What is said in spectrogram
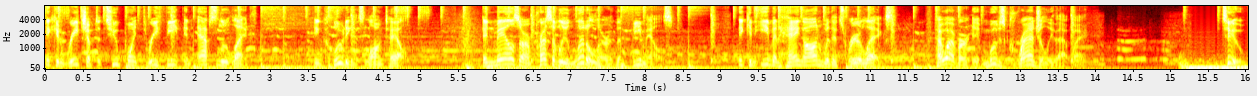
It can reach up to 2.3 feet in absolute length, including its long tail. And males are impressively littler than females. It can even hang on with its rear legs. However, it moves gradually that way. 2.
